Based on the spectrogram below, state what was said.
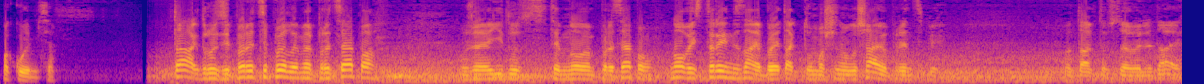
пакуємося. Так, друзі, перецепили ми прицепа. Вже їду з тим новим прицепом. Новий старий, не знаю, бо я так ту машину лишаю, в принципі. Отак то все виглядає.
